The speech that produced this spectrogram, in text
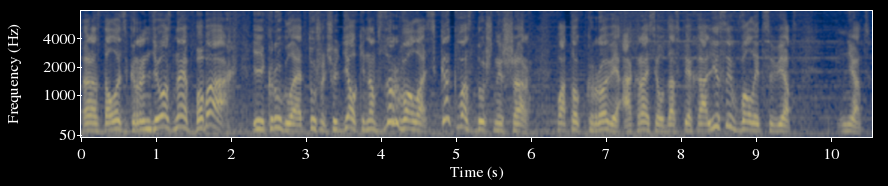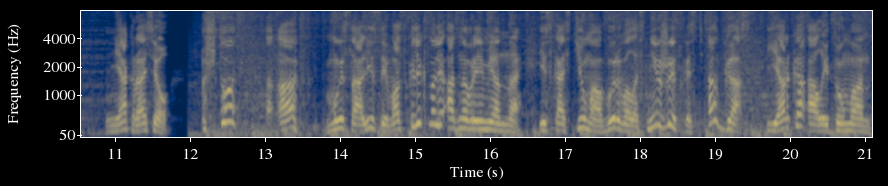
Раздалось грандиозное бабах! И круглая туша Чуделкина взорвалась, как воздушный шар. Поток крови окрасил доспех Алисы в валый цвет. Нет, не окрасил. Что? А, а мы с Алисой воскликнули одновременно. Из костюма вырвалась не жидкость, а газ. Ярко-алый туман.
